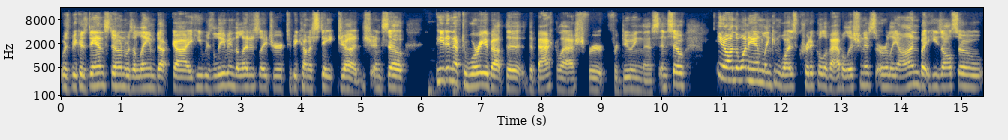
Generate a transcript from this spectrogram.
was because Dan Stone was a lame duck guy. He was leaving the legislature to become a state judge. And so he didn't have to worry about the the backlash for for doing this. And so, you know, on the one hand Lincoln was critical of abolitionists early on, but he's also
